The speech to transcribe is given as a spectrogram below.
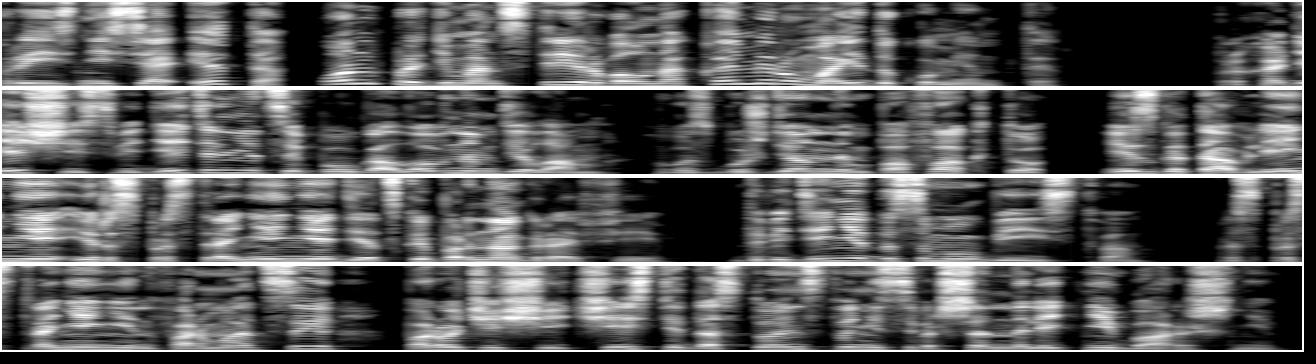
Произнеся это, он продемонстрировал на камеру мои документы. Проходящие свидетельницы по уголовным делам, возбужденным по факту изготовления и распространения детской порнографии, доведения до самоубийства, распространение информации, порочащей честь и достоинство несовершеннолетней барышни,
